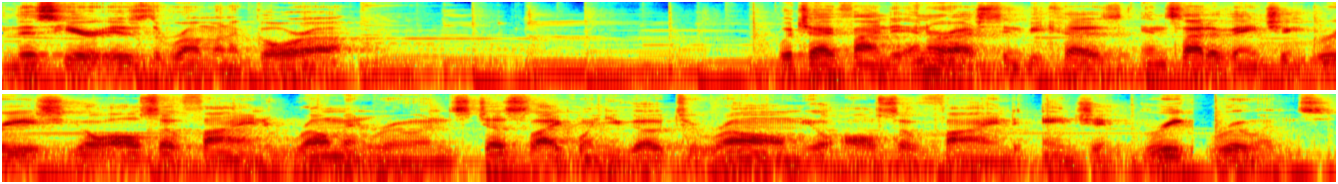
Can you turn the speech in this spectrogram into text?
And this here is the Roman Agora, which I find interesting because inside of ancient Greece, you'll also find Roman ruins, just like when you go to Rome, you'll also find ancient Greek ruins.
